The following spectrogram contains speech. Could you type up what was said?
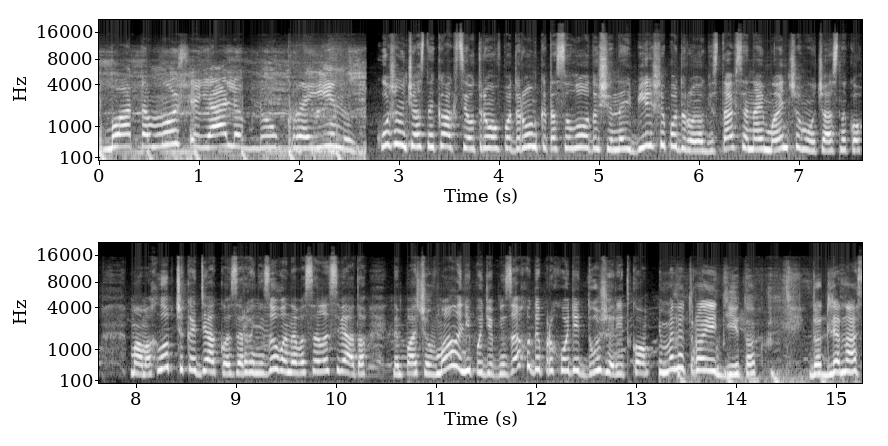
бо тому що я люблю Україну. Кожен учасник акції отримав подарунки та солодощі. Найбільший подарунок дістався найменшому учаснику. Мама хлопчика дякує за організоване веселе свято. Тим паче в Малині подібні заходи проходять дуже рідко. У мене троє діток. Для нас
